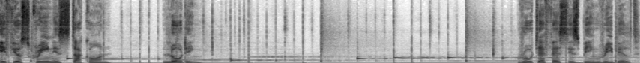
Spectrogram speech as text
If your screen is stuck on loading, rootfs is being rebuilt,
